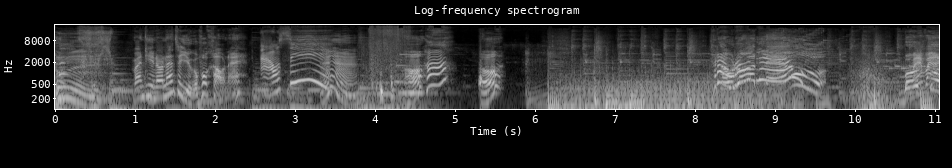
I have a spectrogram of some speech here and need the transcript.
อืมบางทีเราน่าจะอยู่กับพวกเขานะ เอาสิอืมอ๋อฮะ บายบาย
